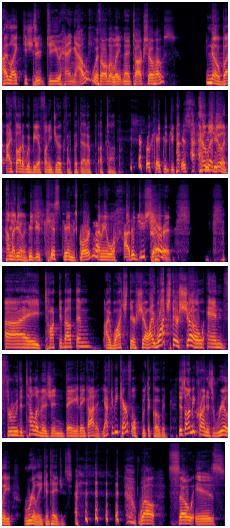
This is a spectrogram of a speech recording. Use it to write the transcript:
I like to share. Do, do you hang out with all the late night talk show hosts? No, but I thought it would be a funny joke if I put that up up top. Okay, did you kiss? h- how am I you- doing? How am I you- doing? Did you kiss James Corden? I mean, well, how did you share it? I talked about them. I watched their show. I watched their show, and through the television, they they got it. You have to be careful with the COVID. This Omicron is really, really contagious. well, so is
